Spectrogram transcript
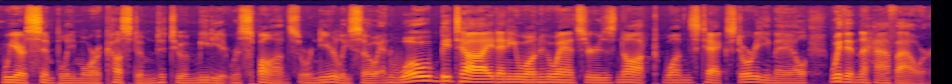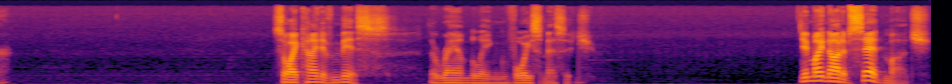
We are simply more accustomed to immediate response, or nearly so, and woe betide anyone who answers not one's text or email within the half hour. So I kind of miss the rambling voice message. It might not have said much,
